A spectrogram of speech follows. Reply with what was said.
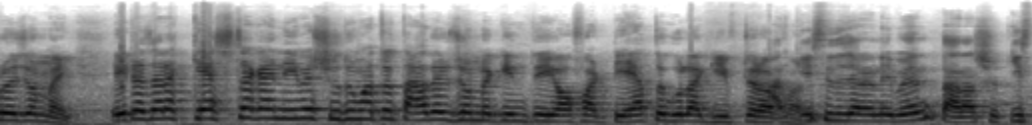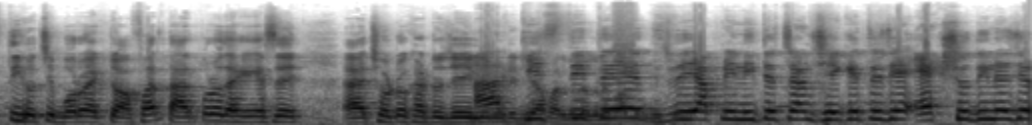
প্রয়োজন নাই। এটা যারা ক্যাশ টাকায় নিবে শুধুমাত্র তাদের জন্য কিন্তু এই অফারটি এতগুলা গিফটের অফার কিস্তিতে যারা নেবেন তারা কিস্তি হচ্ছে বড় একটা অফার তারপরেও দেখা গেছে ছোটখাটো যে কিস্তিতে যদি আপনি নিতে চান সেক্ষেত্রে যে একশো দিনের যে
